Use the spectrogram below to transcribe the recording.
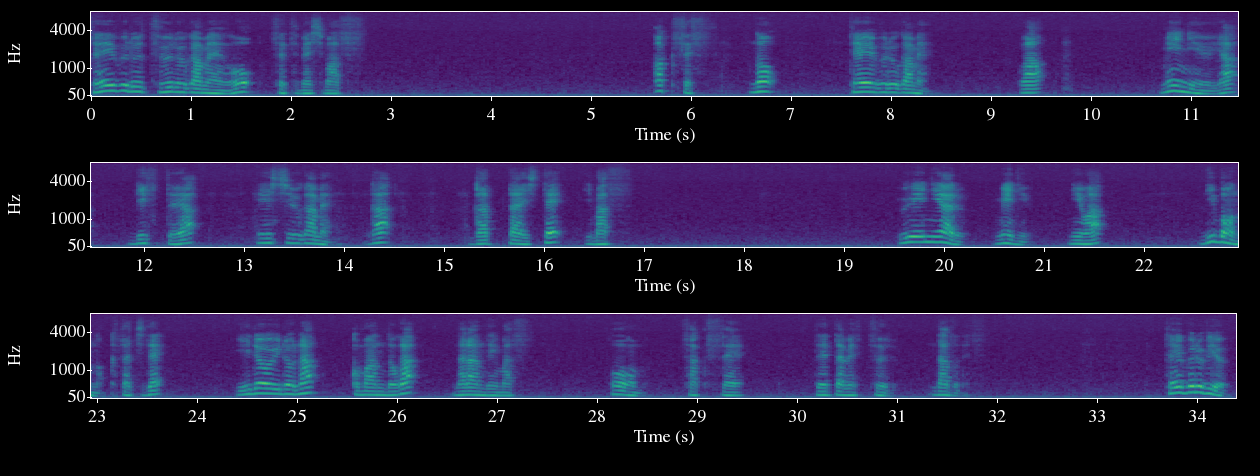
テーブルツール画面を説明します。アクセスのテーブル画面はメニューやリストや編集画面が合体しています。上にあるメニューにはリボンの形でいろいろなコマンドが並んでいます。ホーム、作成、データベースツールなどです。テーブルビュー、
